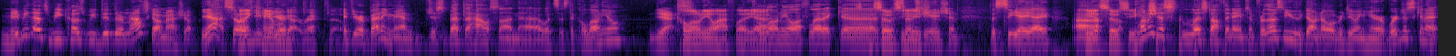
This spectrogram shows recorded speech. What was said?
Maybe that's because we did their mascot mashup. yeah. So I if think you, Camel you're- got wrecked though. If you're a betting man, just bet the house on uh, what's this? The Colonial. Yes. Colonial Athletic. Yeah. Colonial Athletic uh, Association. Association, the CAA. Uh, The association. Let me just list off the names. And for those of you who don't know what we're doing here, we're just going to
